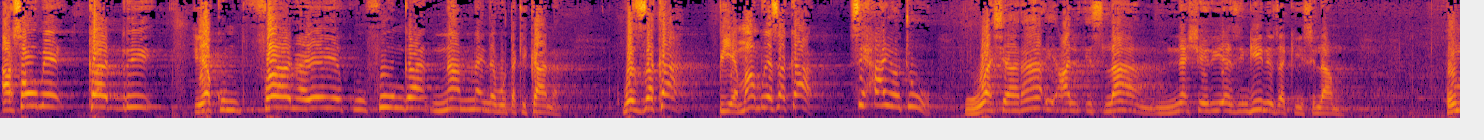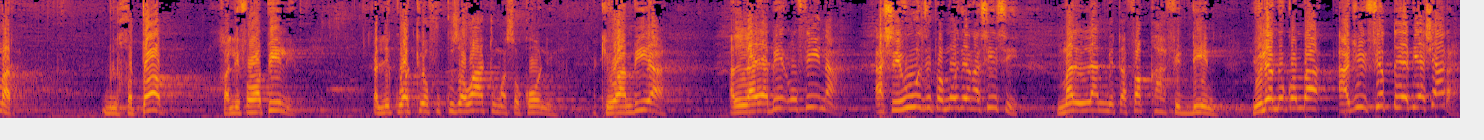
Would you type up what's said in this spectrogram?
asome kadri ya kumfanya yeye kufunga namna inavyotakikana. Wazaka pia mambo ya zaka. Si hayo tu. Wa sharai alislam na sheria zingine za Kiislamu. Umar bin Khattab khalifa wa pili alikuwa akiwafukuza watu masokoni akiwaambia alla yabi'u fina asiuzi pamoja na sisi. Man lam yatafaqah fi din. Yule ambaye kwamba ajui fiqh ya biashara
